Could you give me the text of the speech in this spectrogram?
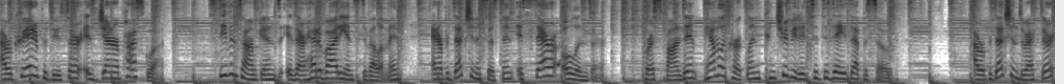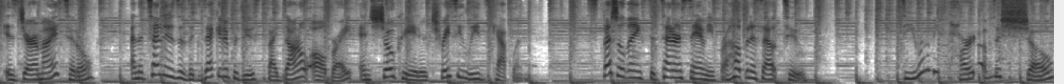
Our creative producer is Jenna Pasqua. Stephen Tompkins is our head of audience development, and our production assistant is Sarah Olinder. Correspondent Pamela Kirkland contributed to today's episode. Our production director is Jeremiah Tittle, and the 10 News is executive produced by Donald Albright and show creator Tracy Leeds Kaplan. Special thanks to tenor Sammy for helping us out too. Do you want to be part of the show?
